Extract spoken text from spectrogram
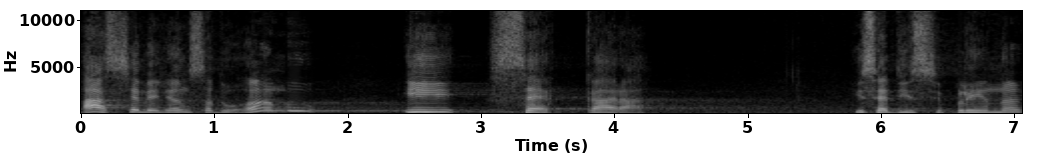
à semelhança do ramo e secará. Isso é disciplina,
